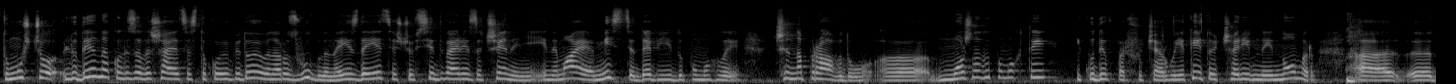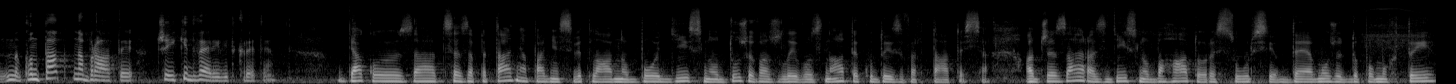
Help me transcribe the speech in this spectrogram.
Тому що людина, коли залишається з такою бідою, вона розгублена. Їй здається, що всі двері зачинені і немає місця, де б їй допомогли. Чи направду е, можна допомогти? І куди в першу чергу? Який той чарівний номер, е, е, контакт набрати, чи які двері відкрити? Дякую за це запитання, пані Світлано. Бо дійсно дуже важливо знати, куди звертатися. Адже зараз дійсно багато ресурсів, де можуть допомогти,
